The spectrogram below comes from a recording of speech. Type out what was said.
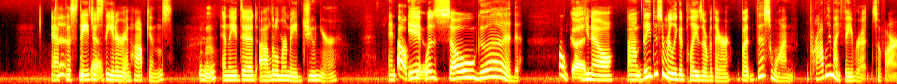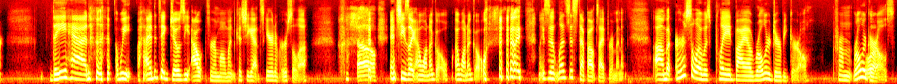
at the Stages? Theater in Hopkins, Mhm. and they did uh, Little Mermaid Junior, and Oh, it was so good. Oh good. You know, um, they do some really good plays over there, but this one probably my favorite so far. They had we I had to take Josie out for a moment because she got scared of Ursula. oh. And she's like, I want to go. I want to go. and I said, let's just step outside for a minute. Um, but Ursula was played by a roller derby girl from Roller Cool. Girls.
